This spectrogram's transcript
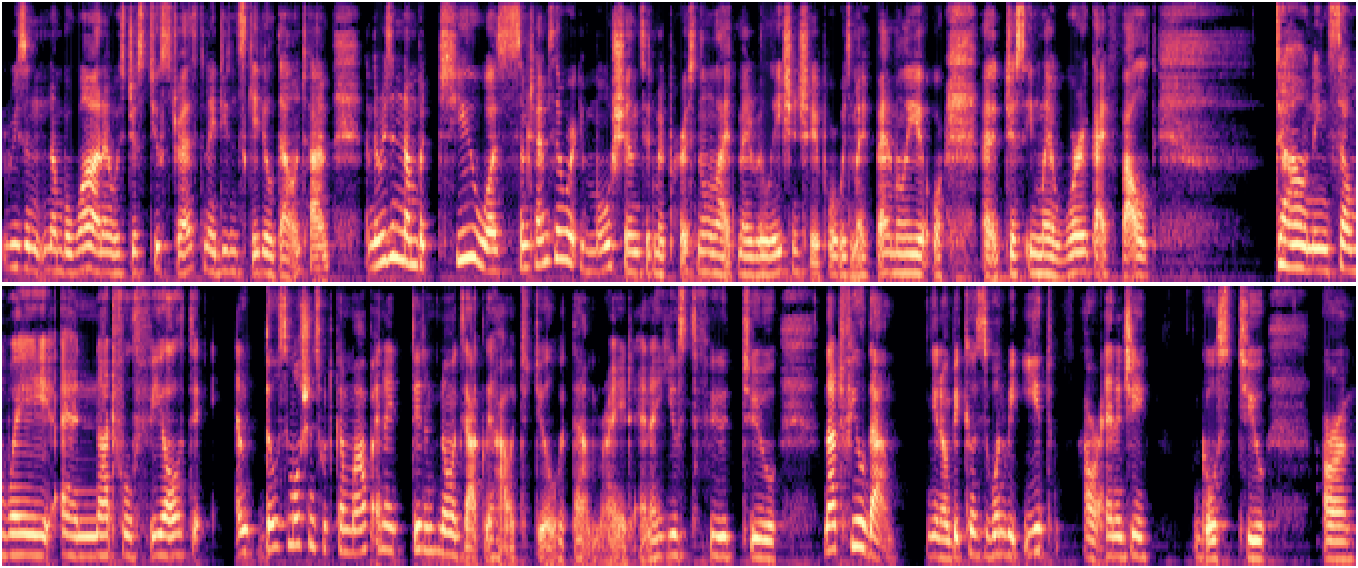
reason number one. I was just too stressed and I didn't schedule downtime. And the reason number two was sometimes there were emotions in my personal life, my relationship or with my family or uh, just in my work. I felt down in some way and not fulfilled and those emotions would come up and i didn't know exactly how to deal with them right and i used food to not feel them you know because when we eat our energy goes to our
